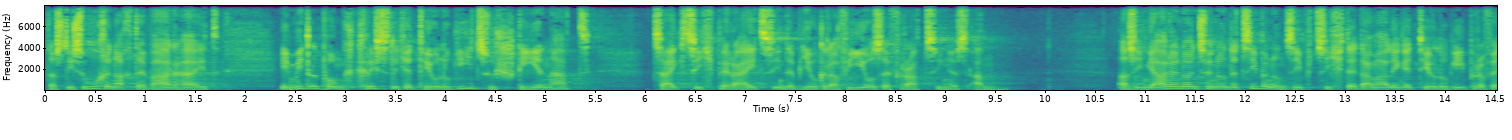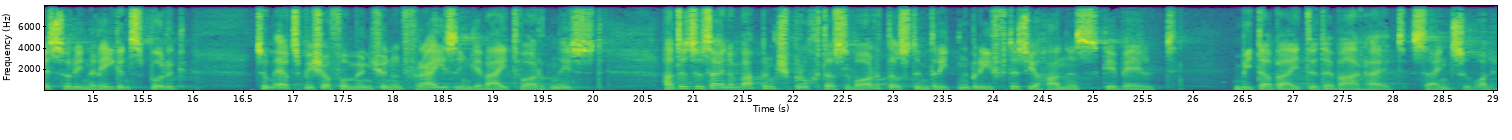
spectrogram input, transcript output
Dass die Suche nach der Wahrheit im Mittelpunkt christlicher Theologie zu stehen hat, zeigt sich bereits in der Biografie Josef Ratzingers an. Als im Jahre 1977 der damalige Theologieprofessor in Regensburg zum Erzbischof von München und Freising geweiht worden ist, hatte zu seinem Wappenspruch das Wort aus dem dritten Brief des Johannes gewählt, Mitarbeiter der Wahrheit sein zu wollen.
